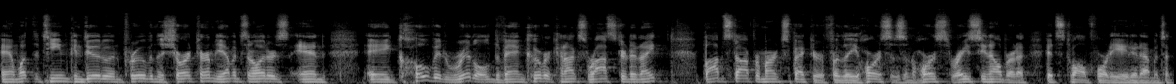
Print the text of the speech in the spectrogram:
and what the team can do to improve in the short term. The Edmonton Oilers and a COVID riddled Vancouver Canucks roster tonight. Bob Stauffer, Mark Spector for the horses and horse racing Alberta. It's 1248 at Edmonton.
